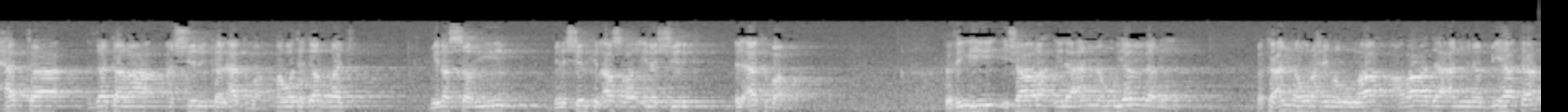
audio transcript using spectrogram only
حتى ذكر الشرك الأكبر فهو تدرج من الصغير من الشرك الأصغر إلى الشرك الأكبر. ففيه إشارة إلى أنه ينبغي فكأنه رحمه الله أراد أن ينبهك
